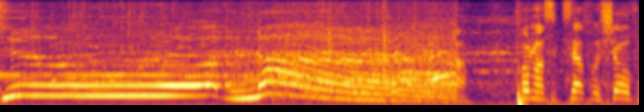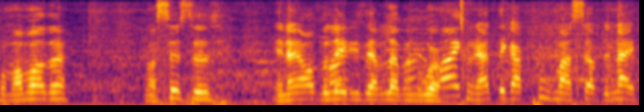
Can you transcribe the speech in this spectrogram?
to none. put on a successful show for my mother, my sisters, and all the ladies that love in the. I think I proved myself tonight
